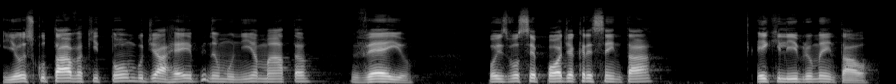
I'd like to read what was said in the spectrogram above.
e eu escutava que tombo, diarreia e pneumonia mata velho, pois você pode acrescentar equilíbrio mental.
